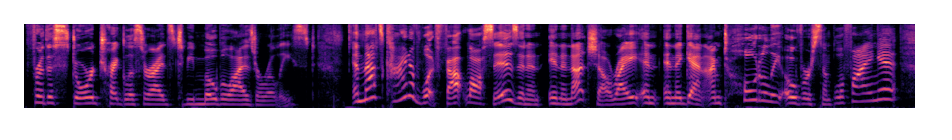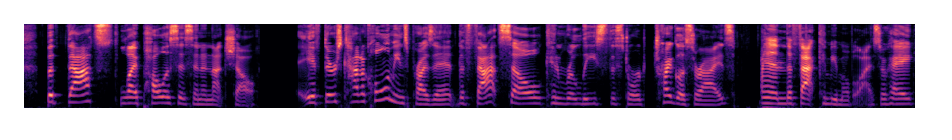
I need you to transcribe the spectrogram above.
for the stored triglycerides to be mobilized or released. And that's kind of what fat loss is in a, in a nutshell, right? And, and again, I'm totally oversimplifying it, but that's lipolysis in a nutshell. If there's catecholamines present, the fat cell can release the stored triglycerides and the fat can be mobilized, okay?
